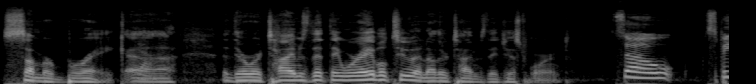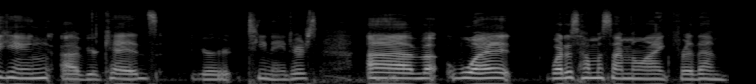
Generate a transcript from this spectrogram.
summer break. Uh, there were times that they were able to, and other times they just weren't. So speaking of your kids, your teenagers, um, what what is home assignment like for them?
